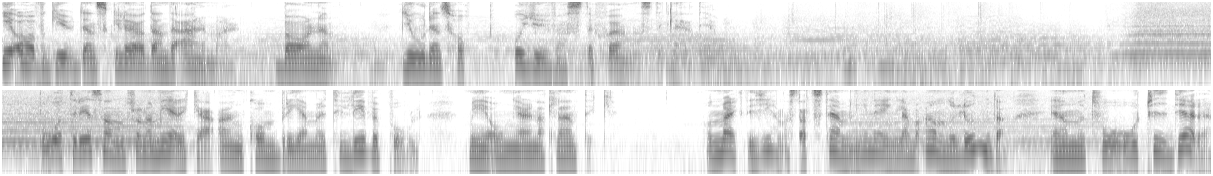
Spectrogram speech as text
i avgudens glödande armar. Barnen, jordens hopp och ljuvaste, skönaste glädje. På återresan från Amerika ankom Bremer till Liverpool med ångaren Atlantic. Hon märkte genast att stämningen i England var annorlunda än två år tidigare.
